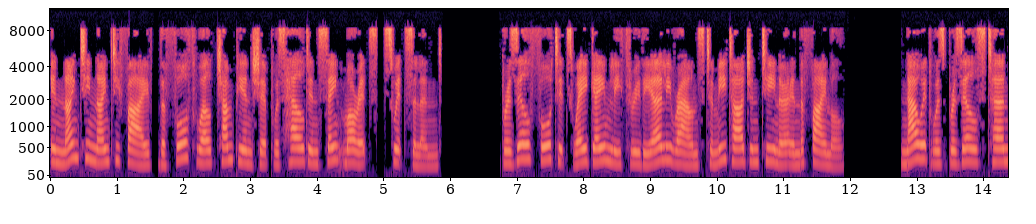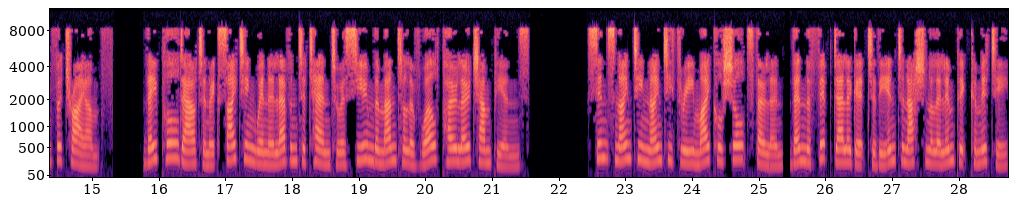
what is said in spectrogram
In 1995, the fourth World Championship was held in St. Moritz, Switzerland. Brazil fought its way gamely through the early rounds to meet Argentina in the final. Now it was Brazil's turn for triumph. They pulled out an exciting win 11–10 to assume the mantle of world polo champions. Since 1993 Michael Schultz-Tholen, then the FIP delegate to the International Olympic Committee,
